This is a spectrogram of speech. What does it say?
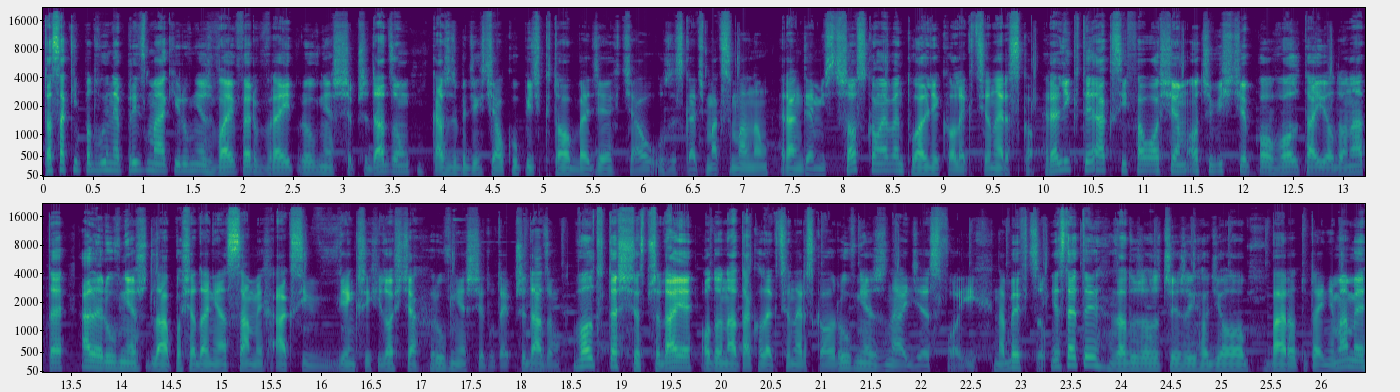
Tasaki podwójne Prisma, jak i również Viper Wraith również się przydadzą. Każdy będzie chciał kupić, kto będzie chciał uzyskać maksymalną rangę mistrzowską, ewentualnie kolekcjonerską. Relikty Axi V8 oczywiście po Volta i Odonate, ale również dla posiadania samych akcji w większych ilościach również się tutaj przydadzą. Volt też się sprzedaje, Odonata kolekcjonersko również znajdzie swoich nabywców. Niestety za dużo rzeczy jeżeli chodzi o Baro tutaj nie mamy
